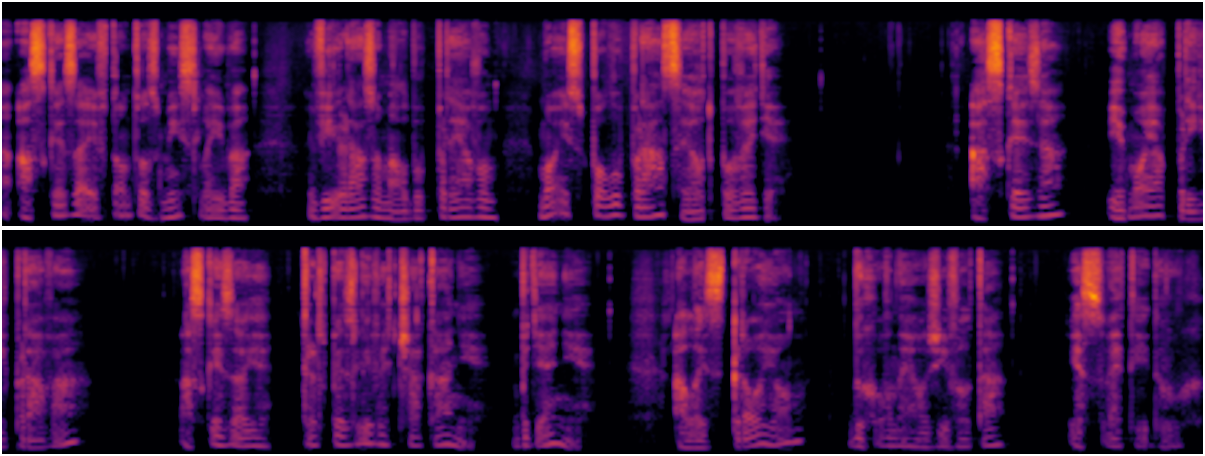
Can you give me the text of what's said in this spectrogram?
A askeza je v tomto zmysle iba výrazom alebo prejavom mojej spolupráce, odpovede. Askeza je moja príprava, askeza je trpezlivé čakanie, bdenie, ale zdrojom duchovného života je Svetý Duch.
